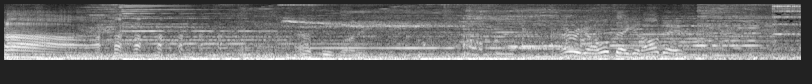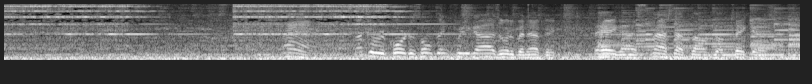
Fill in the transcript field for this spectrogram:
Ah. That's too funny. There we go. We'll take it all day. Man, if I could record this whole thing for you guys, it would have been epic. Hey guys, smash that thumbs up. Take care.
